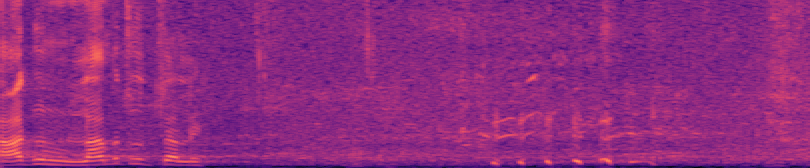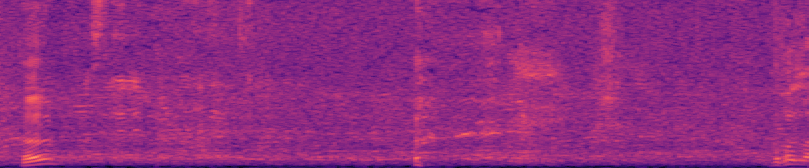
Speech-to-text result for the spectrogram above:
अजून लांबच होत चाललंय. हं? बोला.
